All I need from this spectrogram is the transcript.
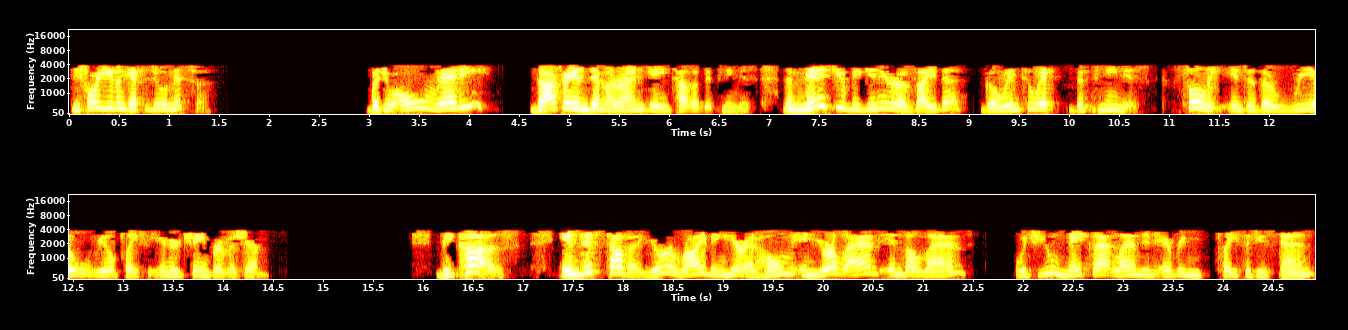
before you even get to do a mitzvah. But you already. The minute you begin your avaida, go into it bipnimis, fully into the real, real place, the inner chamber of Hashem. Because in this tava, you're arriving here at home in your land, in the land, which you make that land in every place that you stand.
